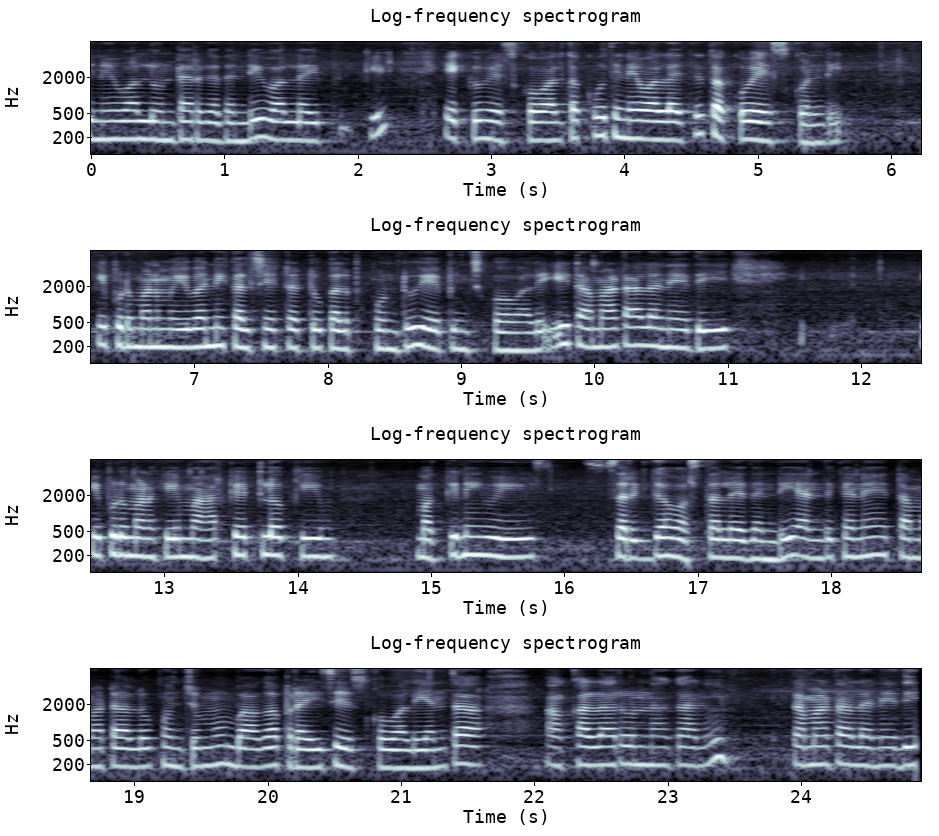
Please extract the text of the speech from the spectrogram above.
తినే వాళ్ళు ఉంటారు కదండి వాళ్ళకి ఎక్కువ వేసుకోవాలి. తక్కువ తినే వాళ్ళు అయితే తక్కువ వేసుకోండి. ఇప్పుడు మనం ఇవన్నీ కలిసేటట్టు కలుపుకుంటూ వేపించుకోవాలి. ఈ టమాటాలు అనేది ఇప్పుడు మనకి మార్కెట్లోకి మగ్గినవి సరిగ్గా వస్తలేదండి. అందుకనే టమాటాలు కొంచెము బాగా ఫ్రై చేసుకోవాలి. ఎంత కలర్ ఉన్నా కానీ టమాటాలు అనేది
